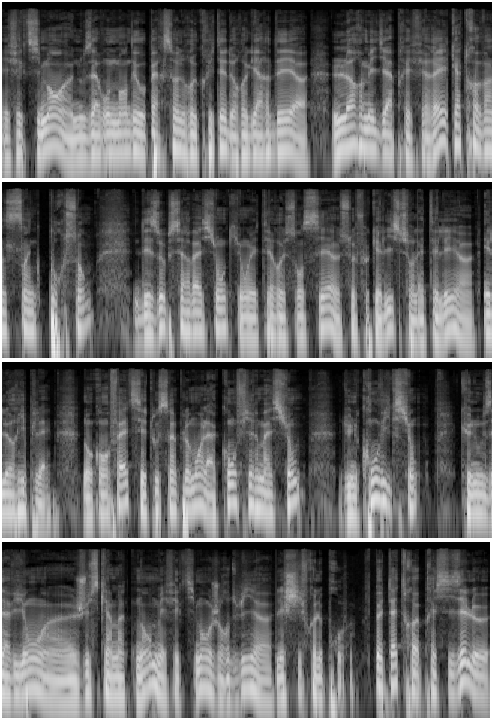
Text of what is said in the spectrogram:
effectivement, euh, nous avons demandé aux personnes recrutées de regarder euh, leurs médias préférés. 85% des observations qui ont été recensées se focalisent sur la télé et le replay. Donc en fait, c'est tout simplement la confirmation d'une conviction que nous avions jusqu'à maintenant, mais effectivement aujourd'hui, les chiffres le prouvent. Peut-être préciser le,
